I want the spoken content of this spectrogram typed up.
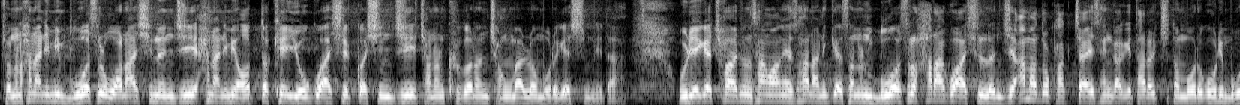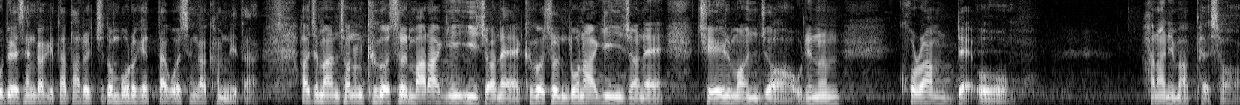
저는 하나님이 무엇을 원하시는지 하나님이 어떻게 요구하실 것인지 저는 그거는 정말로 모르겠습니다. 우리에게 처해진 상황에서 하나님께서는 무엇을 하라고 하실는지 아마도 각자의 생각이 다를지도 모르고 우리 모두의 생각이 다 다를지도 모르겠다고 생각합니다. 하지만 저는 그것을 말하기 이전에 그것을 논하기 이전에 제일 먼저 우리는 코람 데오 하나님 앞에서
